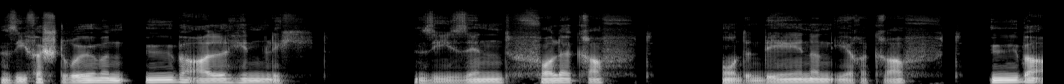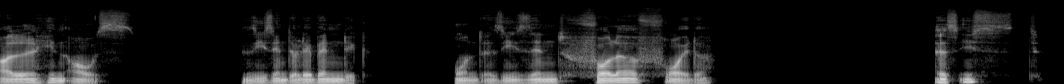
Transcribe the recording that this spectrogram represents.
Sie verströmen überall hin Licht. Sie sind volle Kraft und dehnen ihre Kraft überall hinaus. Sie sind lebendig und sie sind voller Freude. Es ist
